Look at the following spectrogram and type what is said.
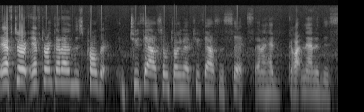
After after I got out of this program, 2000. So we're talking about 2006, and I had gotten out of this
